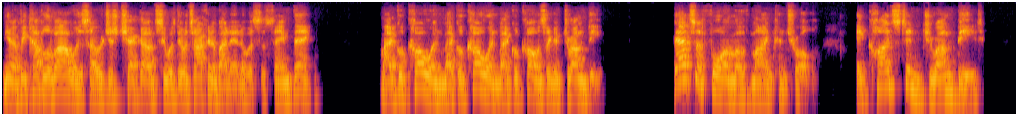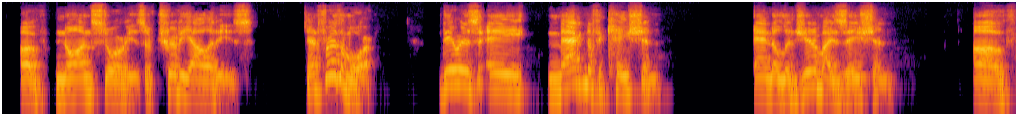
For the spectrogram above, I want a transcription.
You know, every couple of hours, I would just check out and see what they were talking about, and it was the same thing. Michael Cohen, Michael Cohen, Michael Cohen. It's like a drumbeat. That's a form of mind control, a constant drumbeat of non stories, of trivialities. And furthermore, there is a magnification and a legitimization of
